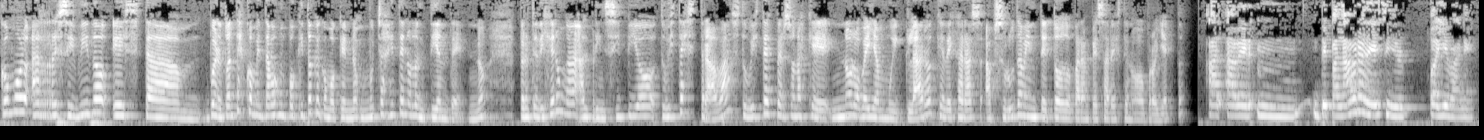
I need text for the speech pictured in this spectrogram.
¿Cómo has recibido esta... Bueno, tú antes comentabas un poquito que como que no, mucha gente no lo entiende, ¿no? Pero te dijeron al principio, ¿tuviste trabas? ¿Tuviste personas que no lo veían muy claro, que dejarás absolutamente todo para empezar este nuevo proyecto? A, ver, mm, de palabra de decir, oye, Vane,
